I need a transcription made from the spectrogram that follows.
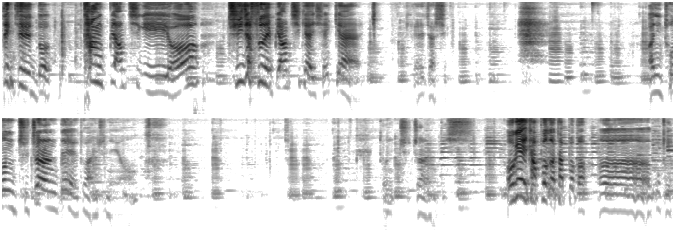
땡찌 너탕 뺨치기 어? 뒤졌어 내 뺨치기야 이 새끼야 개자식 아니 돈 줄 줄 알았는데 돈 안 주네요. 돈 줄 줄 알았는데 씨. 오케이 닭버거 닭버거 어 고기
